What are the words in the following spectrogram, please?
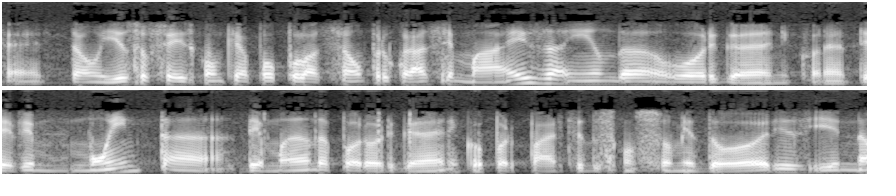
séria. Então isso fez com que a população procurasse mais ainda o orgânico, né? Teve muita demanda por orgânico por parte dos consumidores e não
